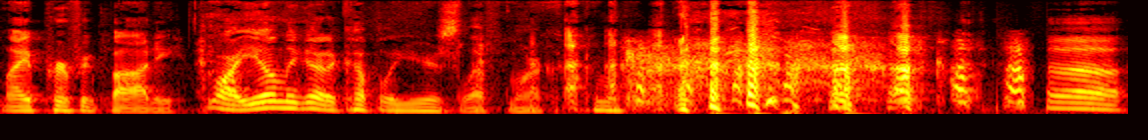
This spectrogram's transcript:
my perfect body. Why? You only got a couple of years left, Mark. Come on. Uh,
